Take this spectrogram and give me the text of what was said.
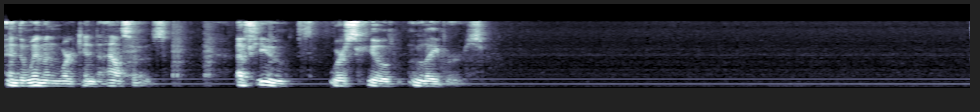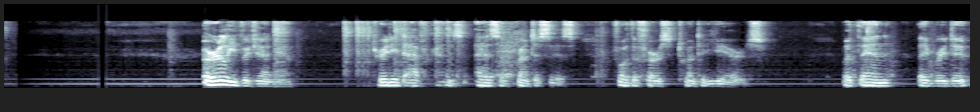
and the women worked in the households. A few were skilled laborers. Early Virginia treated Africans as apprentices for the first 20 years, but then they redu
